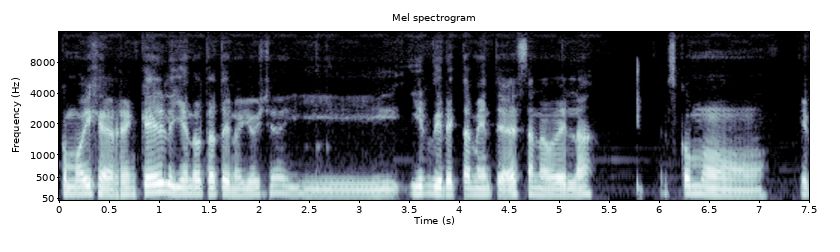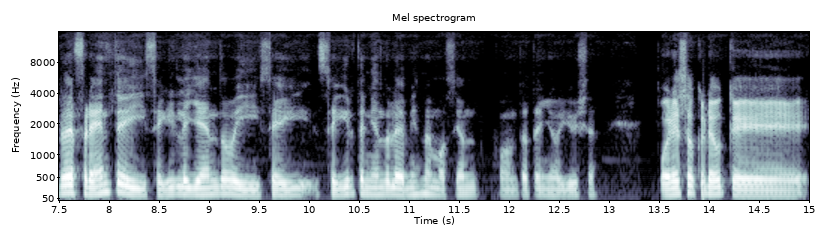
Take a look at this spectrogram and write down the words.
como dije, arranqué leyendo Tate no Yusha y ir directamente a esta novela es como ir de frente y seguir leyendo y segui- seguir teniendo la misma emoción con Tate no Yusha. Por eso creo que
